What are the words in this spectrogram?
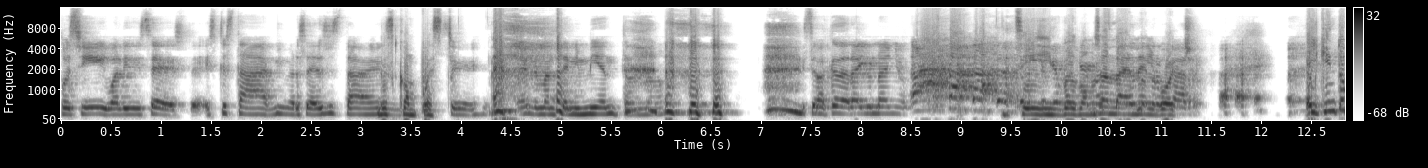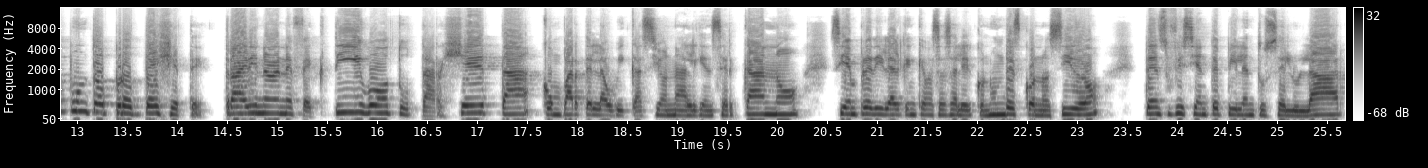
pues sí, igual y dice, este, es que está, mi Mercedes está en, descompuesto. en el mantenimiento, ¿no? y se va a quedar ahí un año. sí, pues vamos a andar en el bocho. El quinto punto, protégete. Trae dinero en efectivo, tu tarjeta, comparte la ubicación a alguien cercano, siempre dile a alguien que vas a salir con un desconocido, ten suficiente pila en tu celular,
